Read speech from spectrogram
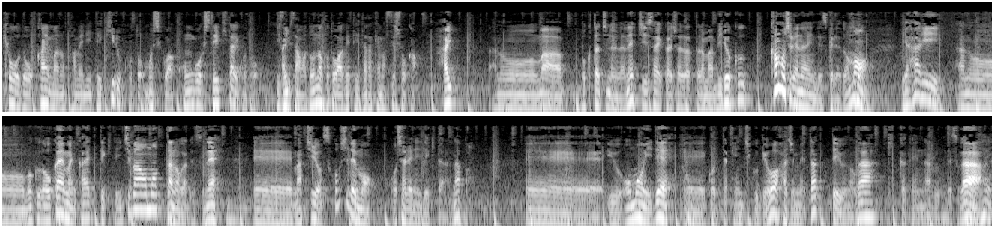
郷土岡山のためにできることもしくは今後していきたいこと泉さんはどんなことを挙げていただけますでしょうか？はい。あのーまあ、僕たちのようなね、小さい会社だったら、まあ、微力かもしれないんですけれども、やはり、あのー僕が岡山に帰ってきて一番思ったのがですね、えー街を少しでもおしゃれにできたらなと。えーいう思いで、えーこういった建築業を始めたっていうのがきっかけになるんですが、はい。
